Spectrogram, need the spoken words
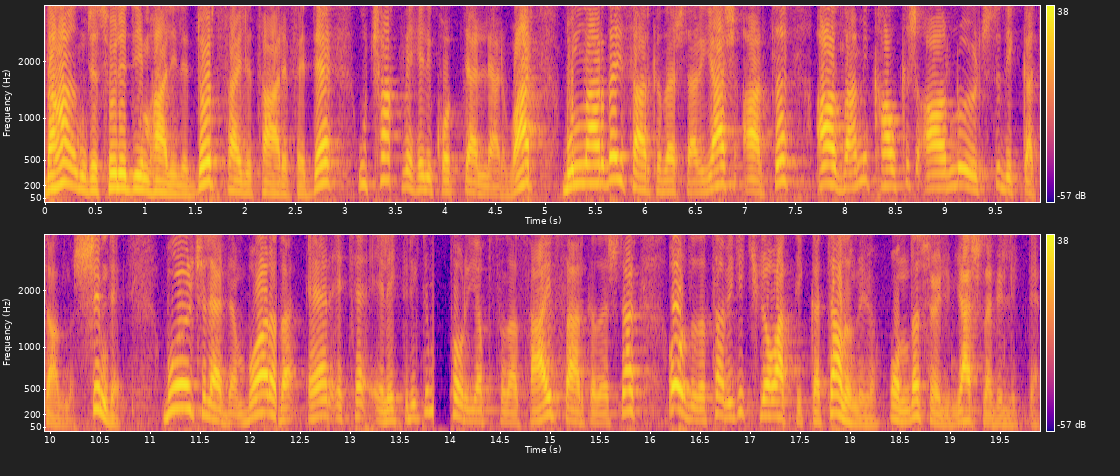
daha önce söylediğim haliyle 4 sayılı tarifede uçak ve helikopterler var. Bunlarda ise arkadaşlar yaş artı azami kalkış ağırlığı ölçüsü dikkate alınır. Şimdi bu ölçülerden bu arada eğer ete, elektrikli motor yapısına sahipse arkadaşlar orada da tabii ki kilowatt dikkate alınıyor. Onu da söyleyeyim yaşla birlikte.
